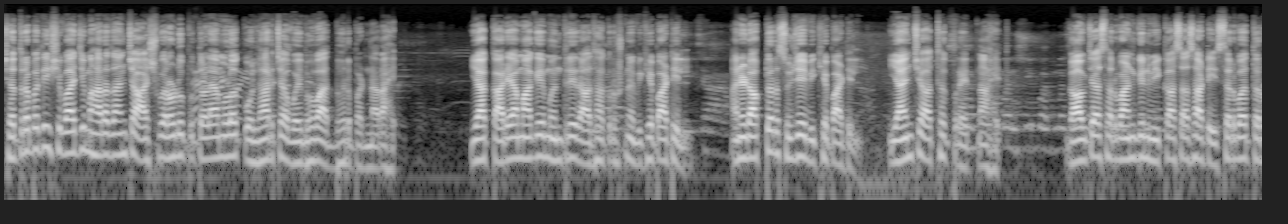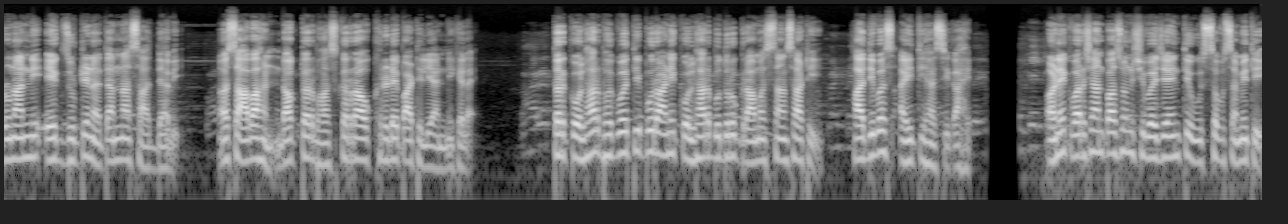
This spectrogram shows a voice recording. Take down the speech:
छत्रपती शिवाजी महाराजांच्या अश्वारूढ पुतळ्यामुळे कोल्हारच्या वैभवात भर पडणार आहे. या कार्यामागे मंत्री राधाकृष्ण विखे पाटील आणि डॉक्टर सुजय विखे पाटील यांचे अथक प्रयत्न आहेत. गावच्या सर्वांगीण विकासासाठी सर्व तरुणांनी एकजुटीनं त्यांना साथ द्यावी असं आवाहन डॉक्टर भास्करराव खर्डे पाटील यांनी केलंय. तर कोल्हार भगवतीपूर आणि कोल्हार बुद्रुक ग्रामस्थांसाठी हा दिवस ऐतिहासिक आहे. अनेक वर्षांपासून शिवजयंती उत्सव समिती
